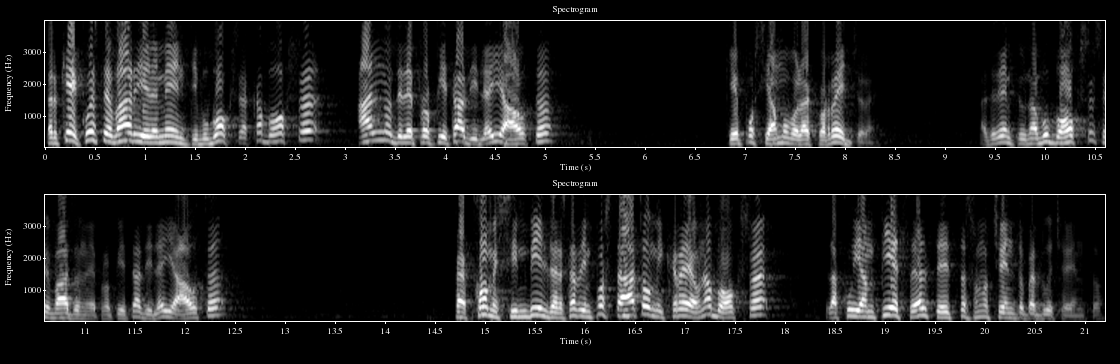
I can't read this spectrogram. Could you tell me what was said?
perché questi vari elementi VBox e HBox hanno delle proprietà di layout che possiamo voler correggere. Ad esempio una VBox, se vado nelle proprietà di layout, per come SimBuilder è stato impostato, mi crea una box la cui ampiezza e altezza sono 100 x 200.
